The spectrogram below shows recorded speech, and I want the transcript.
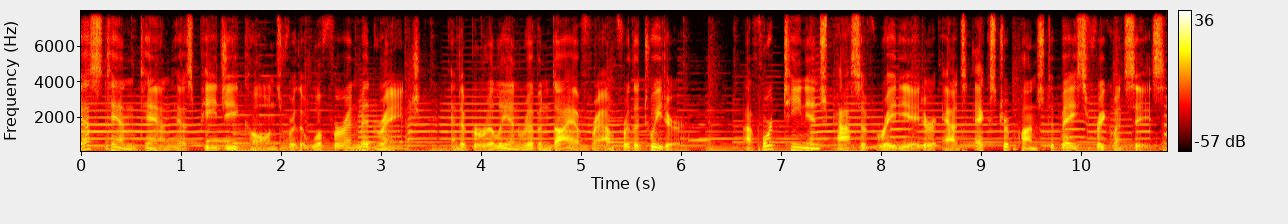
The S1010 has PG cones for the woofer and mid-range, and a beryllium ribbon diaphragm for the tweeter. A 14-inch passive radiator adds extra punch to bass frequencies.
